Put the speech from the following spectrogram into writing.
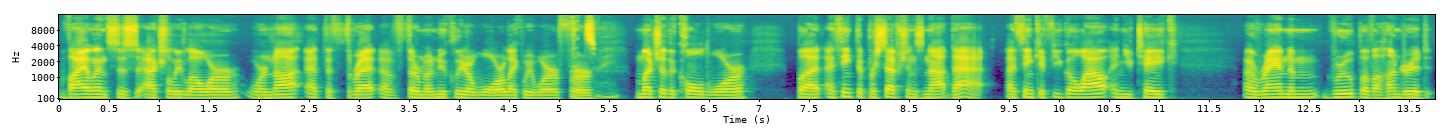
Violence is actually lower. We're not at the threat of thermonuclear war like we were for right. much of the Cold War. But I think the perception's not that. I think if you go out and you take a random group of 100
